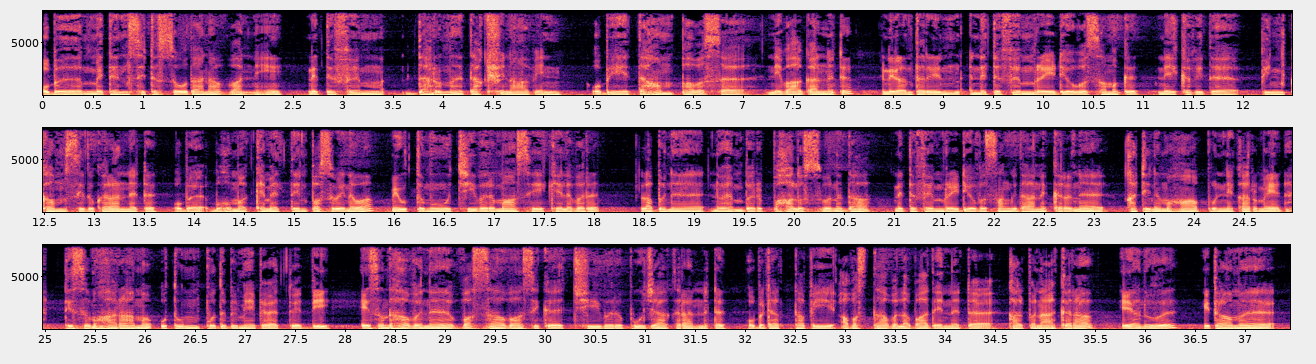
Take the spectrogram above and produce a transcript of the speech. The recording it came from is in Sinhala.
ඔබ මෙතැන් සිට සෝදානක් වන්නේ නෙතෆෙම් ධර්ම දක්ෂිනාවෙන් ඔබේ දහම් පවස නිවාගන්නට නිරන්තරයෙන් නෙතෆෙම් රේඩියෝව සමඟ නේකවිද පින්කම් සිදු කරන්නට ඔබ බොහොම කැමැත්තෙන් පසු වෙනවා. මේ උත්තම වූ චීවරමාසය කෙලවර ලබන නොයම්බර් පහළොස් වනදා නෙතෆෙම් රේඩියෝව සංවිධාන කරන කටින මහා පුුණ්්‍යකර්මය තිස මහාරාම උතුම් පුදබිමේ පැවැත්වෙද්දී ඒ සඳහා වන වස්සාවාසික චීවර පූජා කරන්නට ඔබටත් අපේ අවස්ථාව ලබා දෙන්නට කල්පනා කරා. එ අනුව ඉතාම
